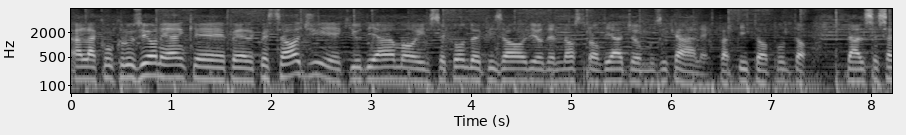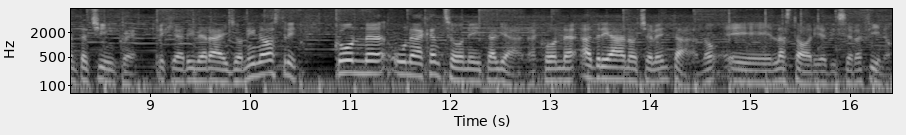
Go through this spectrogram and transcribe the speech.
alla conclusione anche per quest'oggi e chiudiamo il secondo episodio del nostro viaggio musicale, partito appunto dal 65 e che arriverà ai giorni nostri, con una canzone italiana, con Adriano Celentano e la storia di Serafino.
